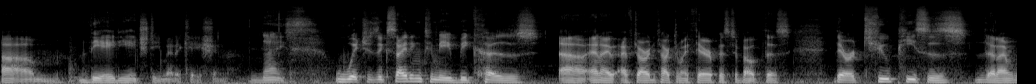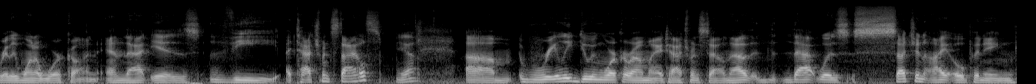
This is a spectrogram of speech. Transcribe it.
um, the ADHD medication, Nice. which is exciting to me because, uh, and I, I've already talked to my therapist about this. There are two pieces that I really want to work on, and that is the attachment styles Yeah. um, really doing work around my attachment style. Now, th- that was such an eye opening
